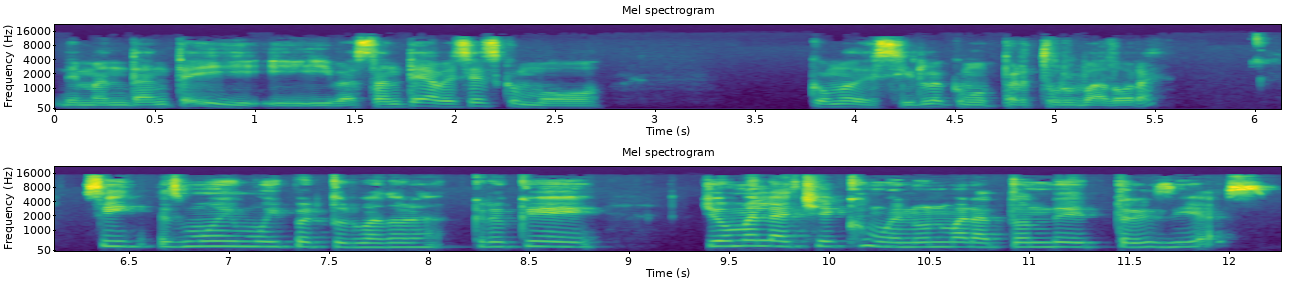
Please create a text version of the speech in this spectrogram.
demandante y, y bastante a veces como, ¿cómo decirlo? Como perturbadora. Sí, es muy, muy perturbadora. Creo que yo me la eché como en un maratón de tres días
